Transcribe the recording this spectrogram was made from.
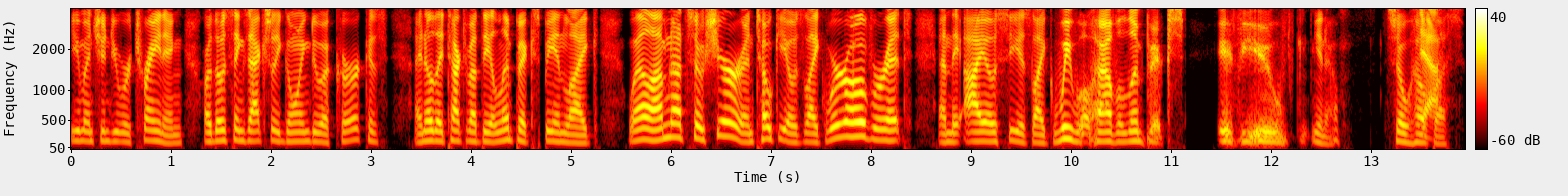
You mentioned you were training. Are those things actually going to occur? Because I know they talked about the Olympics being like, well, I'm not so sure, and Tokyo's like, we're over it, and the IOC is like, we will have Olympics if you, you know, so help Yeah. us.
